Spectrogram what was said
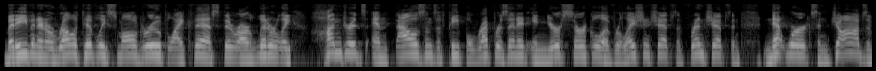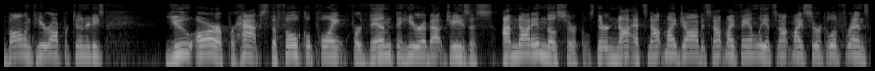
But even in a relatively small group like this, there are literally hundreds and thousands of people represented in your circle of relationships and friendships and networks and jobs and volunteer opportunities you are perhaps the focal point for them to hear about Jesus. I'm not in those circles. They're not it's not my job, it's not my family, it's not my circle of friends.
